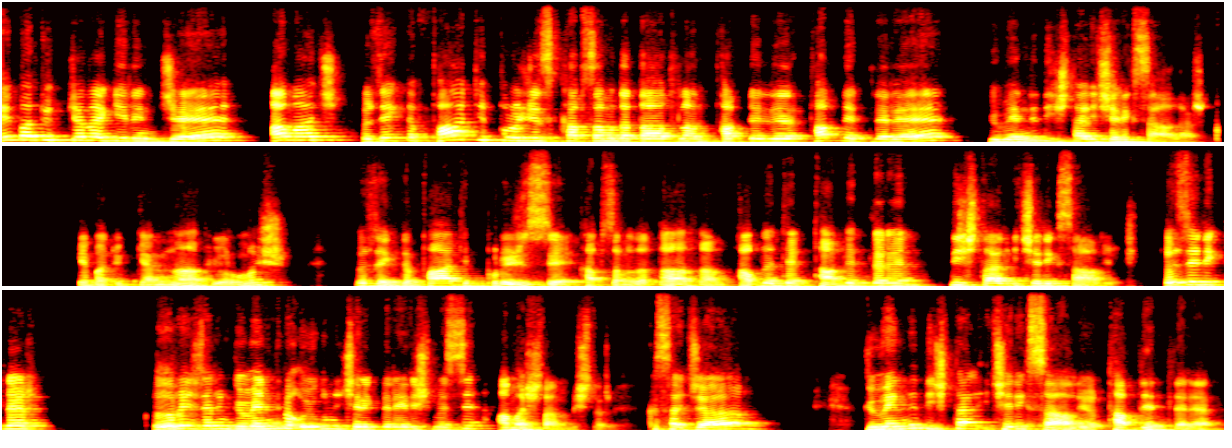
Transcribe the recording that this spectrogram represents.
EBA dükkana gelince amaç özellikle Fatih projesi kapsamında dağıtılan tabletlere, tabletlere güvenli dijital içerik sağlar. EBA dükkanı ne yapıyormuş? Özellikle Fatih projesi kapsamında dağıtılan tablete, tabletlere dijital içerik sağlıyor. Özellikler öğrencilerin güvenli ve uygun içeriklere erişmesi amaçlanmıştır. Kısaca güvenli dijital içerik sağlıyor tabletlere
